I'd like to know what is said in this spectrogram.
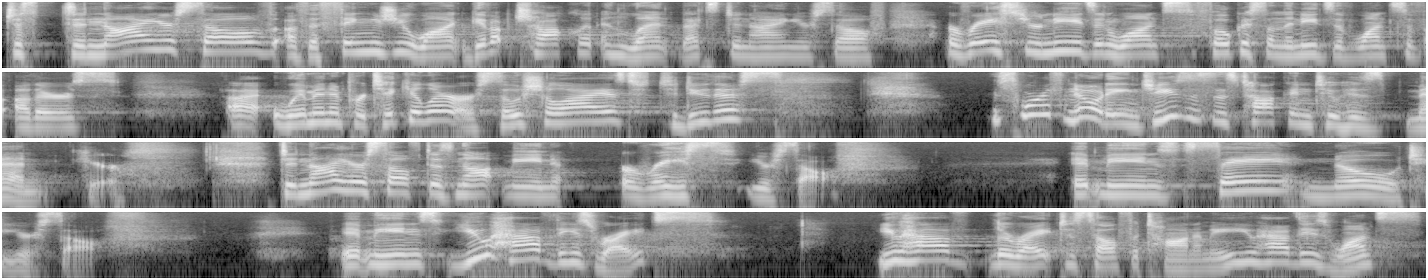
just deny yourself of the things you want. Give up chocolate and Lent. That's denying yourself. Erase your needs and wants. Focus on the needs and wants of others. Uh, women in particular are socialized to do this. It's worth noting Jesus is talking to his men here. Deny yourself does not mean erase yourself. It means say no to yourself. It means you have these rights. You have the right to self autonomy. You have these wants.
